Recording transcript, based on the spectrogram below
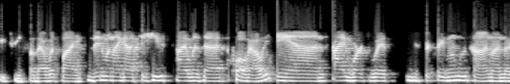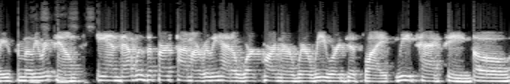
teaching. So that was like, then when I got to Houston, I was at Quail Valley and I worked with Mr. Cleveland Mouton. I know you're familiar with him. And that was the first time I really had a work partner where we were just like, we tag team. So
